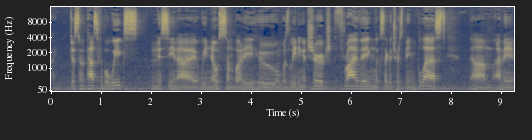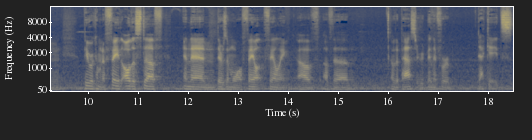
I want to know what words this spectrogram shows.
Like just in the past couple weeks, Missy and I, we know somebody who was leading a church, thriving, looks like the church is being blessed. Um, I mean, people are coming to faith, all this stuff, and then there's a moral fail, failing of, of, the, of the pastor who'd been there for decades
